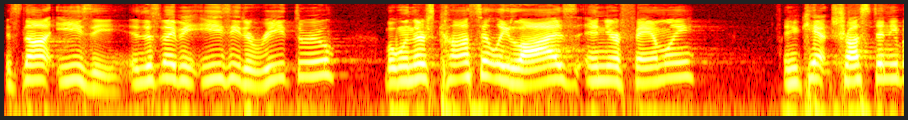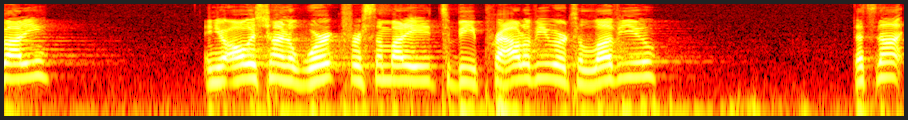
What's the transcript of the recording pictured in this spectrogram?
It's not easy. And this may be easy to read through, but when there's constantly lies in your family and you can't trust anybody, and you're always trying to work for somebody to be proud of you or to love you, that's not,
